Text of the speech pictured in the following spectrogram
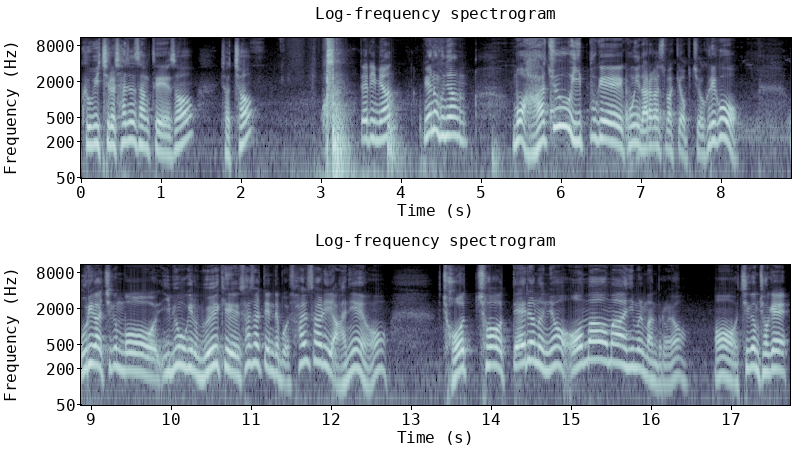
그 위치를 찾은 상태에서 저쳐 때리면 얘는 그냥 뭐 아주 이쁘게 공이 날아갈 수밖에 없죠. 그리고 우리가 지금 뭐 이병옥이는 왜 이렇게 살살 때는데 뭐 살살이 아니에요. 저쳐 때려는요 어마어마한 힘을 만들어요. 어 지금 저게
